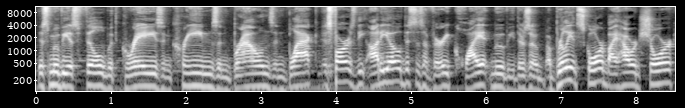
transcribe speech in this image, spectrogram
This movie is filled with grays and creams and browns and black. As far as the audio, this is a very quiet movie. There's a, a brilliant score by Howard Shore.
